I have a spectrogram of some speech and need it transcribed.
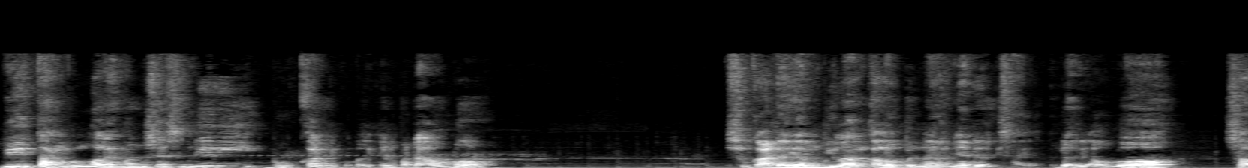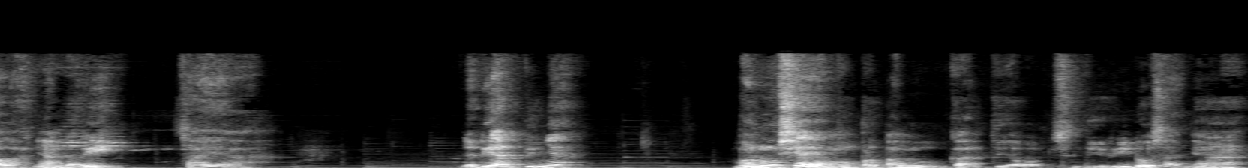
ditanggung oleh manusia sendiri, bukan dikembalikan pada Allah. Suka ada yang bilang kalau benarnya dari saya dari Allah salahnya dari saya. Jadi artinya manusia yang mempertanggungjawabkan jawab sendiri dosanya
